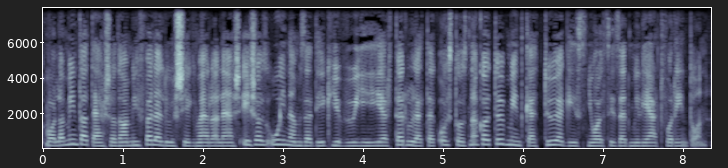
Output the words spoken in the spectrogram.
valamint a társadalmi felelősségvállalás és az új nemzedék jövőjéért területek osztoznak a több mint 2,8 milliárd forinton.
